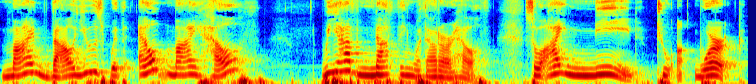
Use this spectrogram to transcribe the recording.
My values without my health, we have nothing without our health. So I need to uh, work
